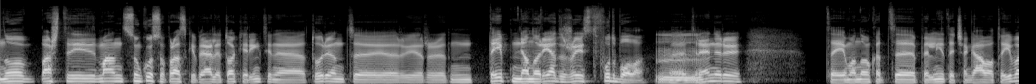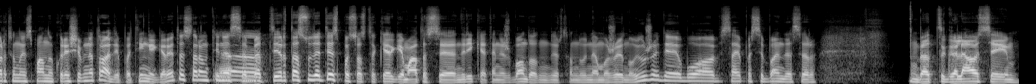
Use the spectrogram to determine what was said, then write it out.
nu, aš tai man sunku suprasti, kaip realiai tokią rinktinę turint ir, ir taip nenorėt žaisti futbolo mm. treneriui. Tai manau, kad e, pelnytai čia gavo tą įvartį nuo ispanų, kurie šiaip netrodė ypatingai gerai tose rungtynėse, Ja. bet ir ta sudėtis pas juos tokia irgi matosi, Enrique ten išbando ir ten nu, nemažai naujų žaidėjų buvo visai pasibandęs. Ir, bet galiausiai,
